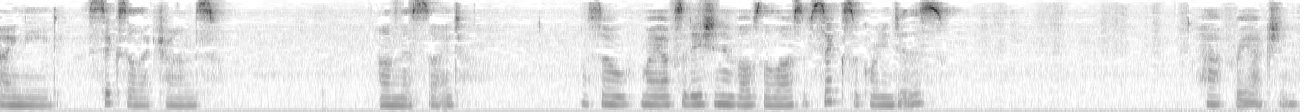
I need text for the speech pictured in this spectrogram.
I need 6 electrons on this side. So my oxidation involves the loss of 6 according to this half reaction.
